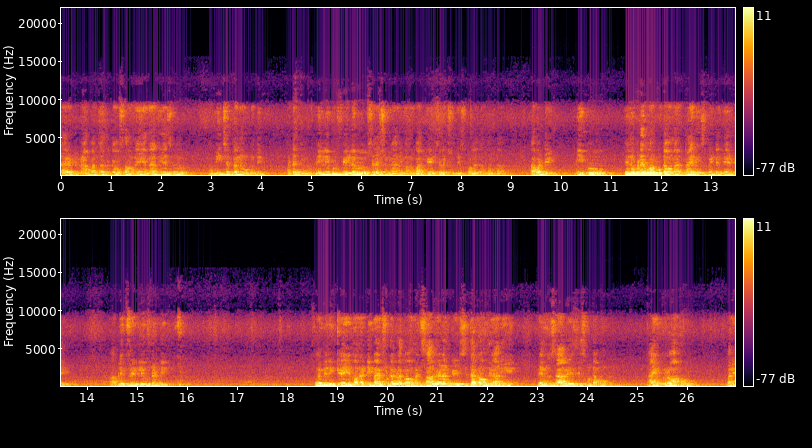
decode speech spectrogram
డైరెక్ట్ గ్రామ పంచాయతీకి వస్తా ఉన్నాయి ఎన్ఆర్జీఎస్ మీ చేతిలోనే ఉంటుంది. అంటే మెయిన్లీ ఇప్పుడు ఫీల్డ్ సెలెక్షన్ కానీ మనం వర్క్ ఎయిడ్ సెలెక్షన్ తీసుకోలేదు అంతా కూడా. కాబట్టి మీకు నేను ఒకటే కోరుకుంటా ఉన్నా టైమింగ్స్ మెయింటైన్ చేయండి. పబ్లిక్ ఫ్రెండ్లీ ఉండండి సో మీరు ఇంకా ఏమైనా డిమాండ్స్ ఉంటే కూడా గవర్నమెంట్ సాల్వ్ చేయడానికి సిద్ధంగా ఉంది కానీ మేము సర్వీస్ తీసుకుంటాము టైంకు రాము మరి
